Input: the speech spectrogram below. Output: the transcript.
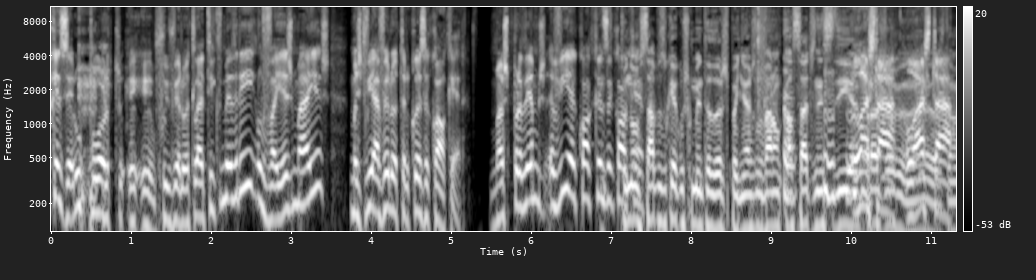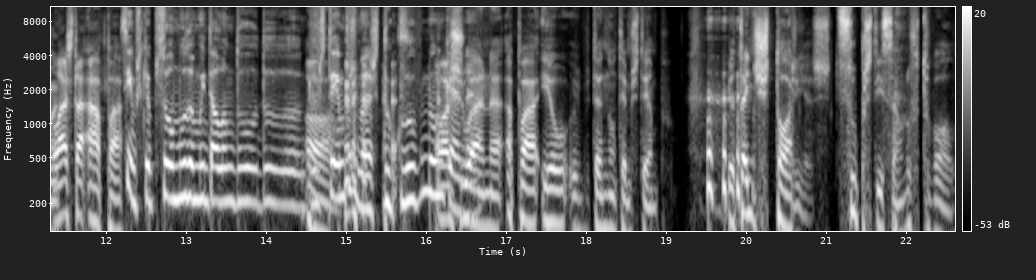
Quer dizer, o Porto, eu fui ver o Atlético de Madrid, levei as meias, mas devia haver outra coisa qualquer. Nós perdemos, havia qualquer coisa Tu qualquer. não sabes o que é que os comentadores espanhóis levaram calçados nesse dia. Lá está, jogo. lá Eles está, também. lá está. Ah, pá. Sim, porque a pessoa muda muito ao longo do- do- dos Oh. tempos, mas do clube nunca. Ó né? Joana, apá, eu portanto, não temos tempo. Eu tenho histórias de superstição no futebol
